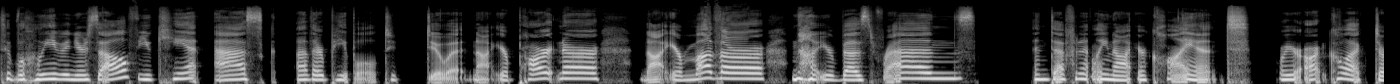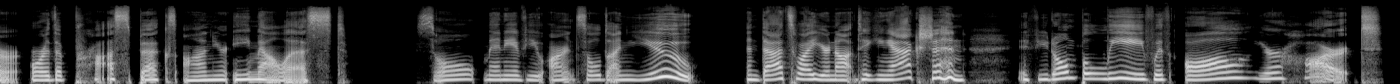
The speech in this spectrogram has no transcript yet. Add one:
to believe in yourself, you can't ask other people to do it. Not your partner, not your mother, not your best friends, and definitely not your client or your art collector or the prospects on your email list. So many of you aren't sold on you. And that's why you're not taking action. If you don't believe with all your heart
